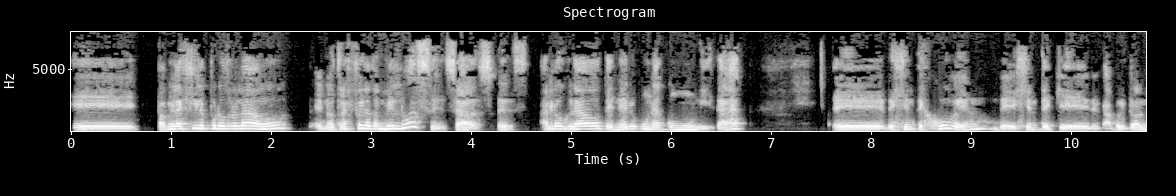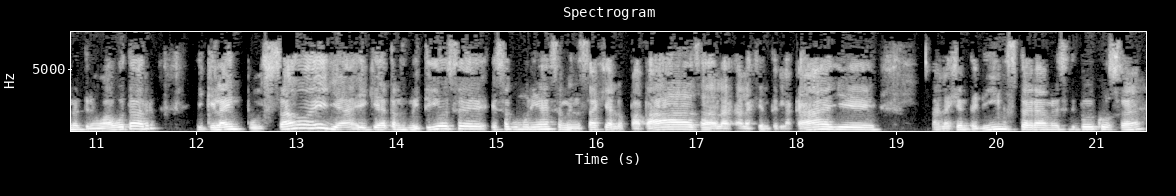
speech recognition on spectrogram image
eh, Pamela Giles, por otro lado, en otra esfera también lo hace. O sea, ha logrado tener una comunidad eh, de gente joven, de gente que habitualmente no va a votar, y que la ha impulsado a ella y que ha transmitido ese, esa comunidad, ese mensaje a los papás, a la gente en la calle, a la gente en Instagram, ese tipo de cosas,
